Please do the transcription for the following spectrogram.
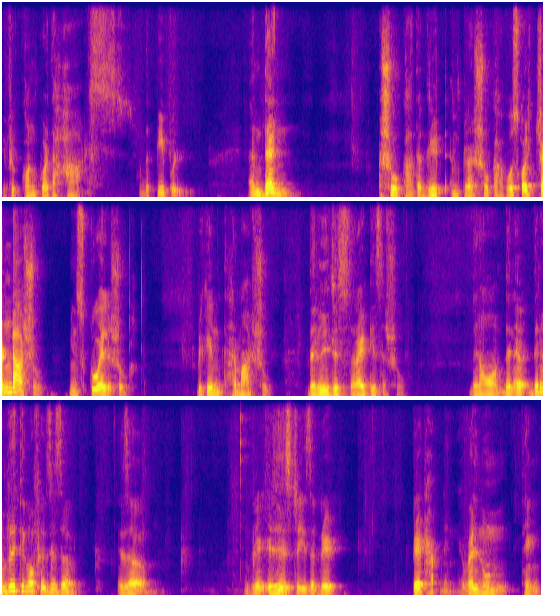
if you conquer the hearts of the people. And then Ashoka, the great emperor Ashoka, who was called Chanda Ashoka, means cruel Ashoka, became Dharma Ashoka, the religious, righteous Ashoka. Then on, then, then everything of his is a is a great history is a great great happening, a well-known thing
